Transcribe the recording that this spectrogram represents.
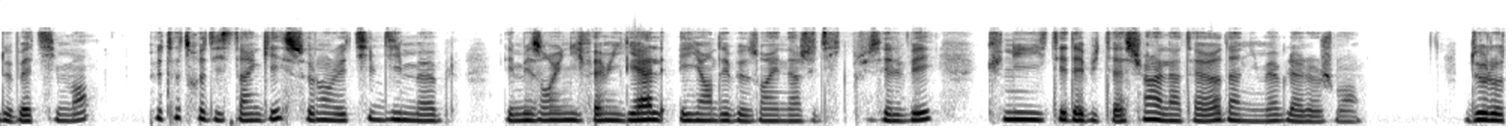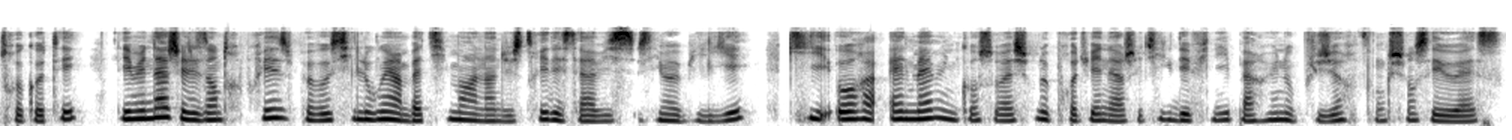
de bâtiment peut être distingué selon le type d'immeuble. les maisons unifamiliales ayant des besoins énergétiques plus élevés qu'une unité d'habitation à l'intérieur d'un immeuble à logement. De l'autre côté, les ménages et les entreprises peuvent aussi louer un bâtiment à l'industrie des services immobiliers qui aura elle-même une consommation de produits énergétiques définie par une ou plusieurs fonctions CES.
